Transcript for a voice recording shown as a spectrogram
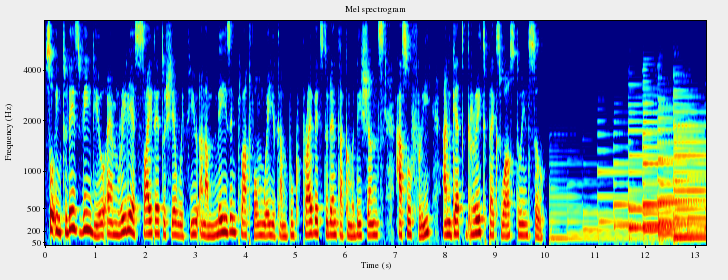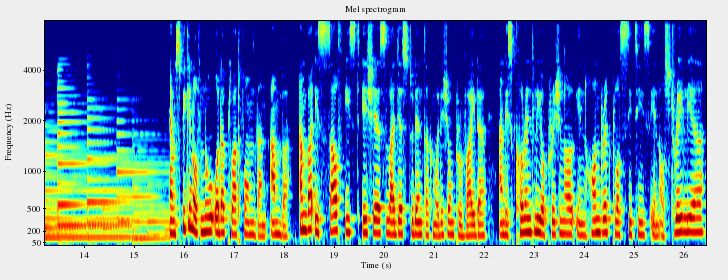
So in today's video, I am really excited to share with you an amazing platform where you can book private student accommodations hassle-free and get great perks whilst doing so. I'm speaking of no other platform than Amber. Amber is Southeast Asia's largest student accommodation provider and is currently operational in 100 plus cities in Australia,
